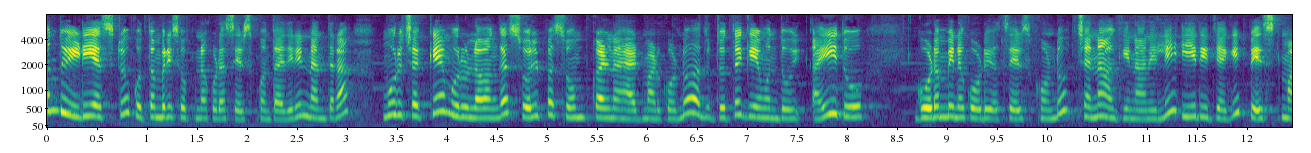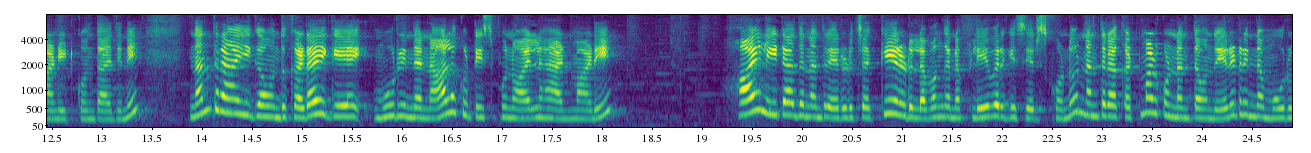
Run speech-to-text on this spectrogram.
ಒಂದು ಇಡಿಯಷ್ಟು ಕೊತ್ತಂಬರಿ ಸೊಪ್ಪನ್ನ ಕೂಡ ಸೇರಿಸ್ಕೊತಾ ಇದ್ದೀನಿ. ನಂತರ ಮೂರು ಚಕ್ಕೆ, ಮೂರು ಲವಂಗ, ಸ್ವಲ್ಪ ಸೋಂಪುಗಳನ್ನ ಆ್ಯಡ್ ಮಾಡಿಕೊಂಡು ಅದ್ರ ಜೊತೆಗೆ ಒಂದು ಐದು ಗೋಡಂಬಿನ ಕೂಡ ಸೇರಿಸ್ಕೊಂಡು ಚೆನ್ನಾಗಿ ನಾನಿಲ್ಲಿ ಈ ರೀತಿಯಾಗಿ ಪೇಸ್ಟ್ ಮಾಡಿ ಇಟ್ಕೊತಾ ಇದ್ದೀನಿ. ನಂತರ ಈಗ ಒಂದು ಕಡಾಯಿಗೆ ಮೂರಿಂದ ನಾಲ್ಕು ಟೀ ಸ್ಪೂನ್ ಆಯಿಲ್ನ ಆ್ಯಡ್ ಮಾಡಿ ಆಯಿಲ್ ಆದ ನಂತರ ಎರಡು ಚಕ್ಕೆ, ಎರಡು ಲವಂಗನ ಫ್ಲೇವರ್ಗೆ ಸೇರಿಸ್ಕೊಂಡು ನಂತರ ಕಟ್ ಮಾಡ್ಕೊಂಡಂಥ ಒಂದು ಎರಡರಿಂದ ಮೂರು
